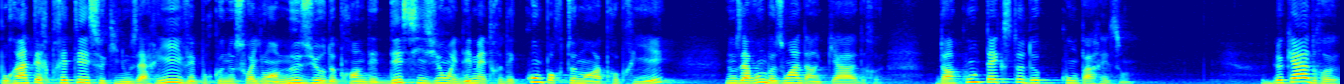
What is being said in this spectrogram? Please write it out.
pour interpréter ce qui nous arrive et pour que nous soyons en mesure de prendre des décisions et d'émettre des comportements appropriés, nous avons besoin d'un cadre, d'un contexte de comparaison. Le cadre,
